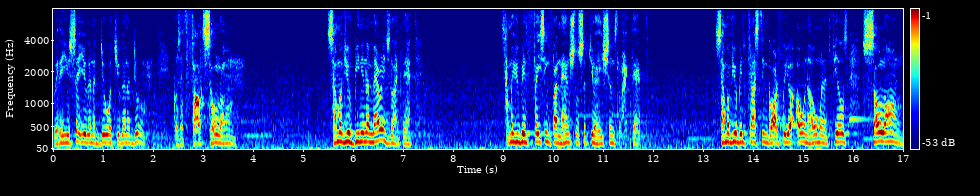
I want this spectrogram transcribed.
whether you say you're going to do what you're going to do because it felt so long. Some of you have been in a marriage like that. Some of you have been facing financial situations like that. Some of you have been trusting God for your own home and it feels so long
